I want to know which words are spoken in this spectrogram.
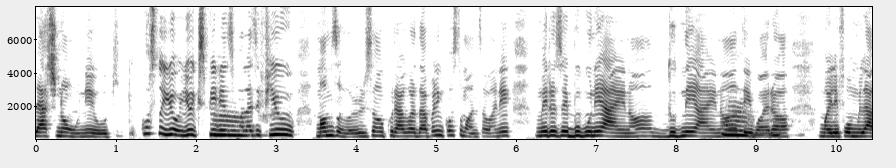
ल्याच नहुने हो कि कस्तो यो यो एक्सपिरियन्स मलाई चाहिँ फ्यु मम्सहरूसँग कुरा गर्दा पनि कस्तो भन्छ भने मेरो चाहिँ बुबु नै आएन दुध नै आएन त्यही भएर मैले फर्मुला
